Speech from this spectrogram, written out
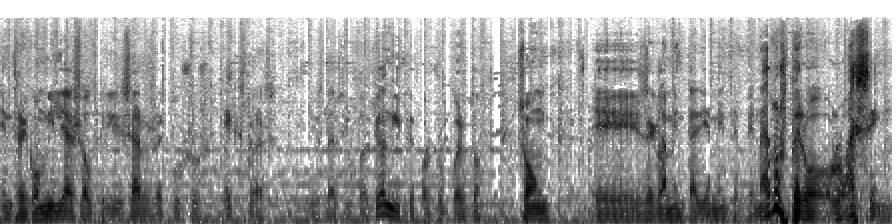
entre comillas, a utilizar recursos extras en esta situación y que por supuesto son eh, reglamentariamente penados, pero lo hacen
